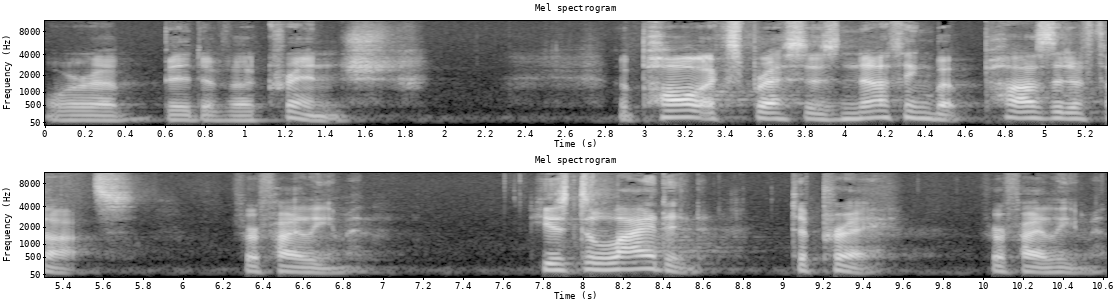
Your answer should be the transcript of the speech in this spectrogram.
or a bit of a cringe. But Paul expresses nothing but positive thoughts for Philemon. He is delighted to pray for Philemon.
